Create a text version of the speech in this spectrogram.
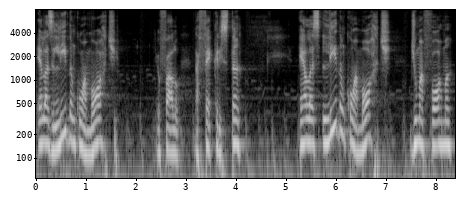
elas lidam com a morte. Eu falo da fé cristã. Elas lidam com a morte de uma forma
